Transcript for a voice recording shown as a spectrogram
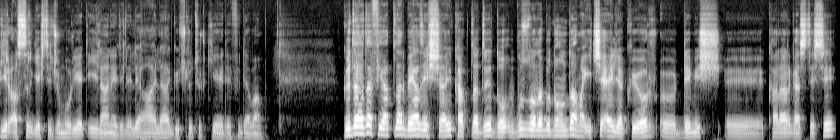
bir asır geçti Cumhuriyet ilan edileli hala güçlü Türkiye hedefi devam. Gıdada fiyatlar beyaz eşyayı katladı. Do- buzdolabı dondu ama içi el yakıyor e, demiş e, Karar Gazetesi.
